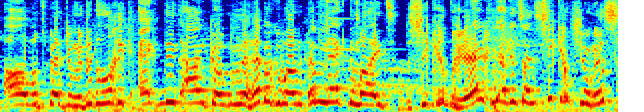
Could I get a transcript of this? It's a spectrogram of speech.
Oh, wat vet jongen. Dit zag ik echt niet aankomen. We hebben gewoon een Magnemite. De Secret Rare? Ja, dit zijn secrets jongens.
